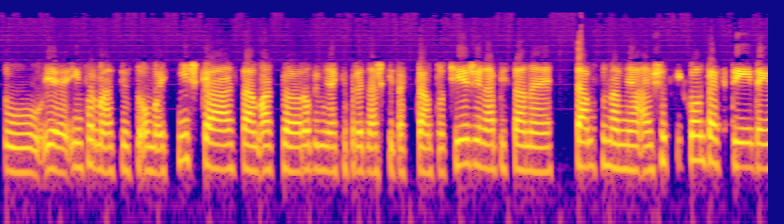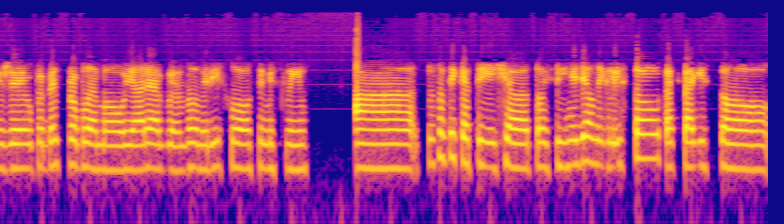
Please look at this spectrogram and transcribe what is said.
sú je, informácie sú o mojich knižkách, tam ak robím nejaké prednášky, tak tam to tiež je napísané. Tam sú na mňa aj všetky kontakty, takže úplne bez problémov, ja reagujem veľmi rýchlo, si myslím. A čo sa týka tých, tých, tých nedelných listov, tak takisto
